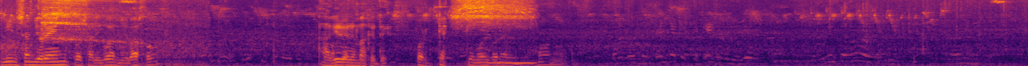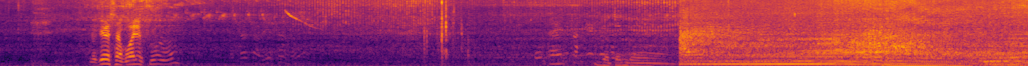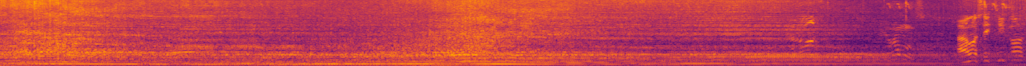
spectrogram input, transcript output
Y en San Llorén, pues al igual me bajo. Aquí viene más gente. ¿Por qué? Que voy con el mono. ¿No tienes acuarios tú, no? Yo tengo. Vamos, eh, chicos.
